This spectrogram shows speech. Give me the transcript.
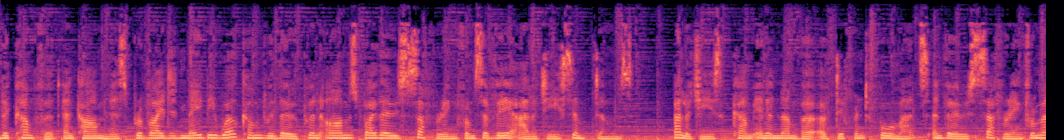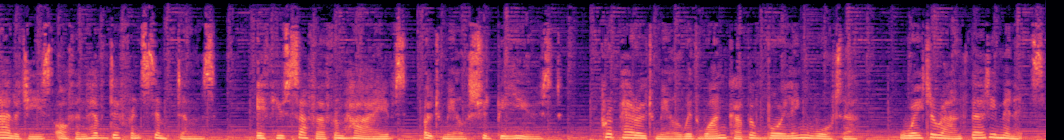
The comfort and calmness provided may be welcomed with open arms by those suffering from severe allergy symptoms. Allergies come in a number of different formats and those suffering from allergies often have different symptoms. If you suffer from hives, oatmeal should be used. Prepare oatmeal with 1 cup of boiling water. Wait around 30 minutes,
